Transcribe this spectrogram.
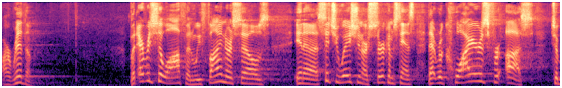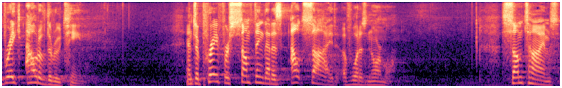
our rhythm. But every so often, we find ourselves in a situation or circumstance that requires for us to break out of the routine and to pray for something that is outside of what is normal. Sometimes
